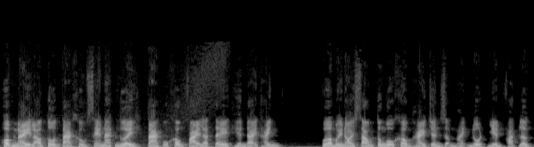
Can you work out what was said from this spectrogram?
hôm nay lão tôn ta không xé nát người, ta cũng không phải là tề thiên đại thánh. Vừa mới nói xong, Tôn Ngộ Không hai chân dẫm mạnh đột nhiên phát lực,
